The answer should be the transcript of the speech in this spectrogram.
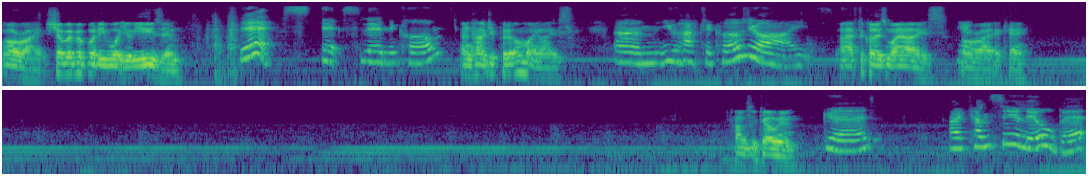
Alright, show everybody what you're using. This it's Linicom. And how do you put it on my eyes? Um, you have to close your eyes. I have to close my eyes. Yeah. Alright, okay. How's it going? Good. I can see a little bit.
